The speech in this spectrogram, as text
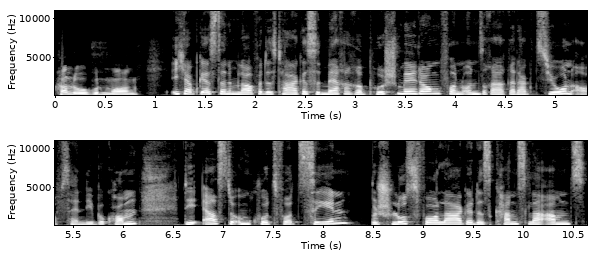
Hallo, guten Morgen. Ich habe gestern im Laufe des Tages mehrere Push-Meldungen von unserer Redaktion aufs Handy bekommen. Die erste um kurz vor 10. Beschlussvorlage des Kanzleramts.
